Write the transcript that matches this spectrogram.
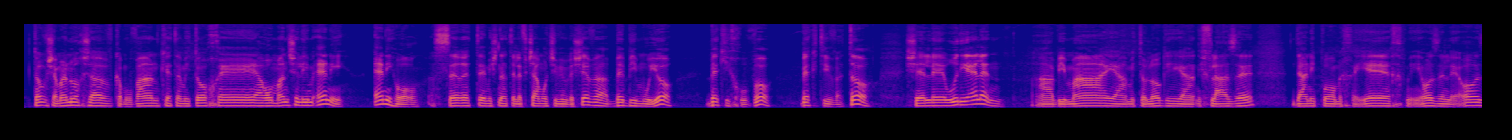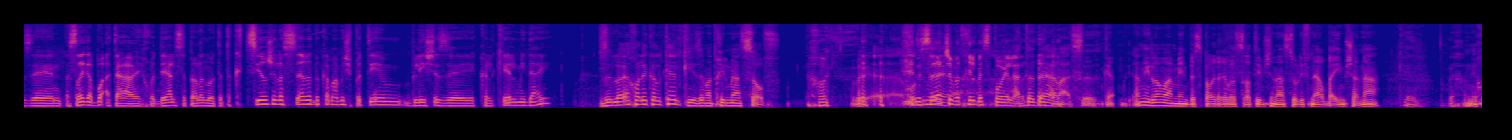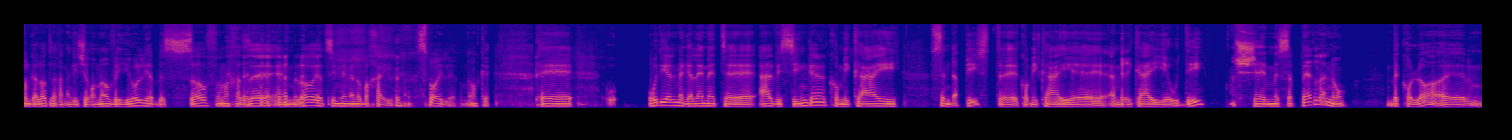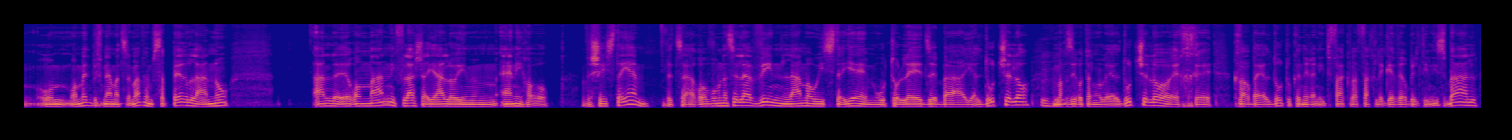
טוב, שמענו עכשיו כמובן קטע מתוך אה, הרומן שלי עם אני, אני הור, הסרט אה, משנת 1977, בבימויו, בכיכובו, בכתיבתו, של אה, וודי אלן, הבמאי המיתולוגי הנפלא הזה. דני פה מחייך מאוזן לאוזן. אז רגע, בוא, אתה יודע לספר לנו את התקציר של הסרט בכמה משפטים בלי שזה יקלקל מדי? זה לא יכול לקלקל כי זה מתחיל מהסוף. נכון. זה סרט שמתחיל בספוילר. אתה יודע מה, כן, אני לא מאמין בספוילרים על סרטים שנעשו לפני 40 שנה. כן. נכון. אני יכול לגלות לך נגיד שרומאו ויוליה בסוף המחזה הם לא יוצאים ממנו בחיים ספוילר אוקיי. אה, וודי אלן מגלם את אה, אלווי סינגר קומיקאי סטנדאפיסט אה, קומיקאי אמריקאי יהודי שמספר לנו בקולו הוא עומד בפני המצלמה ומספר לנו על רומן נפלא שהיה לו עם אני הו, ושהסתיים לצערו, והוא מנסה להבין למה הוא הסתיים, הוא תולה את זה בילדות שלו, mm-hmm. מחזיר אותנו לילדות שלו, איך uh, כבר בילדות הוא כנראה נדפק והפך לגבר בלתי נסבל,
